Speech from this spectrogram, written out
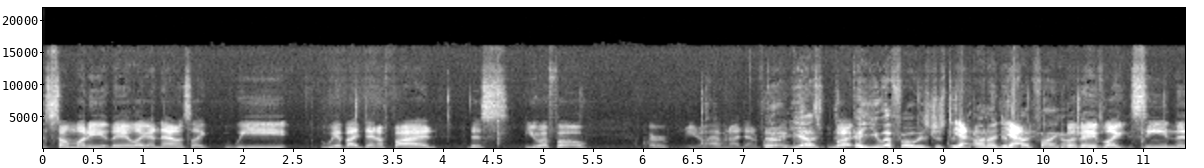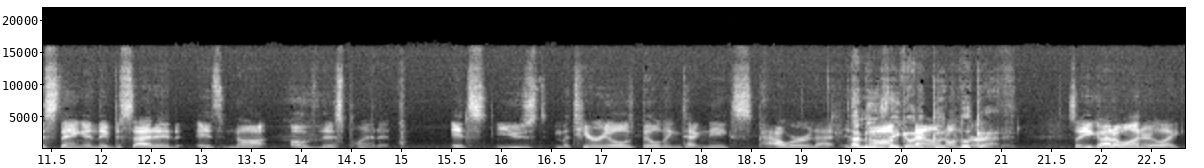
somebody they like announced like we we have identified this UFO, or you know haven't identified. Uh, it yeah, but a UFO is just an unidentified flying object. But they've like seen this thing and they've decided it's not of this planet. It's used materials, building techniques, power that is that means they got a good look Earth. at it. So you gotta wonder, like,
